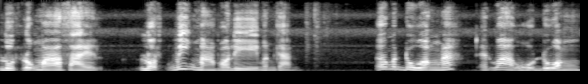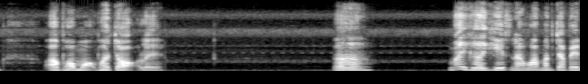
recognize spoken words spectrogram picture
หลุดลงมาใส่รถวิ่งมาพอดีเหมือนกัน เออ มันดวงนะแอดว่าโอ้โหดวงเออพอเหมาะพอเจาะเลย เออ ไม่เคยคิดนะว่ามันจะเป็น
